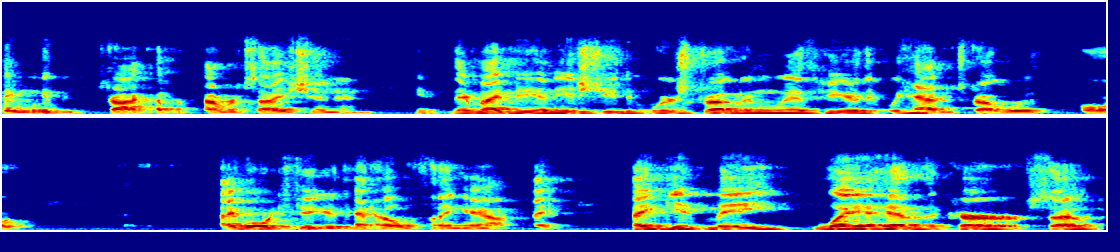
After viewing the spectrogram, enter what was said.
and we strike up a conversation and there may be an issue that we're struggling with here that we hadn't struggled with before. They've already figured that whole thing out. They, they get me way ahead of the curve. So,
